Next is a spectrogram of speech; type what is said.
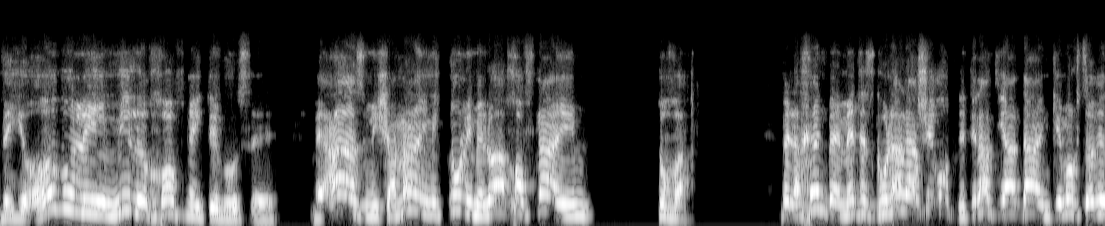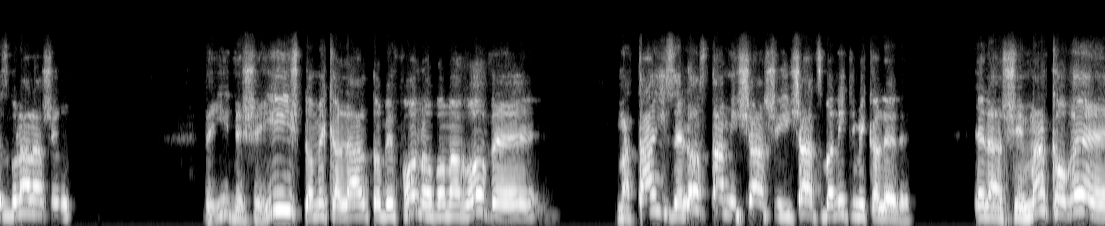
ויאהבו לי מלוא חופני תבוסה, ואז משמיים ייתנו לי מלוא החופניים טובה. ולכן באמת זה סגולה לעשירות, נטילת ידיים כמו שצריך סגולה לעשירות. ושאיש לא מקללתו בפונו ואומר רובה, מתי זה לא סתם אישה שאישה עצבנית היא מקללת, אלא שמה קורה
